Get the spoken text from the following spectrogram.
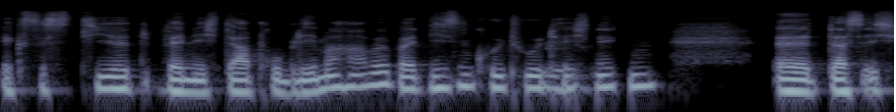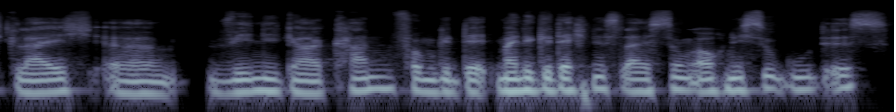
existiert, wenn ich da Probleme habe bei diesen Kulturtechniken, mhm. Äh, dass ich gleich äh, weniger kann, vom Gedä meine Gedächtnisleistung auch nicht so gut ist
